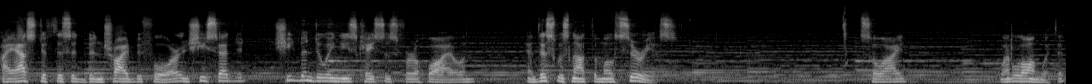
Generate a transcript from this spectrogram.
I asked if this had been tried before, and she said that she'd been doing these cases for a while, and, and this was not the most serious. So I went along with it.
